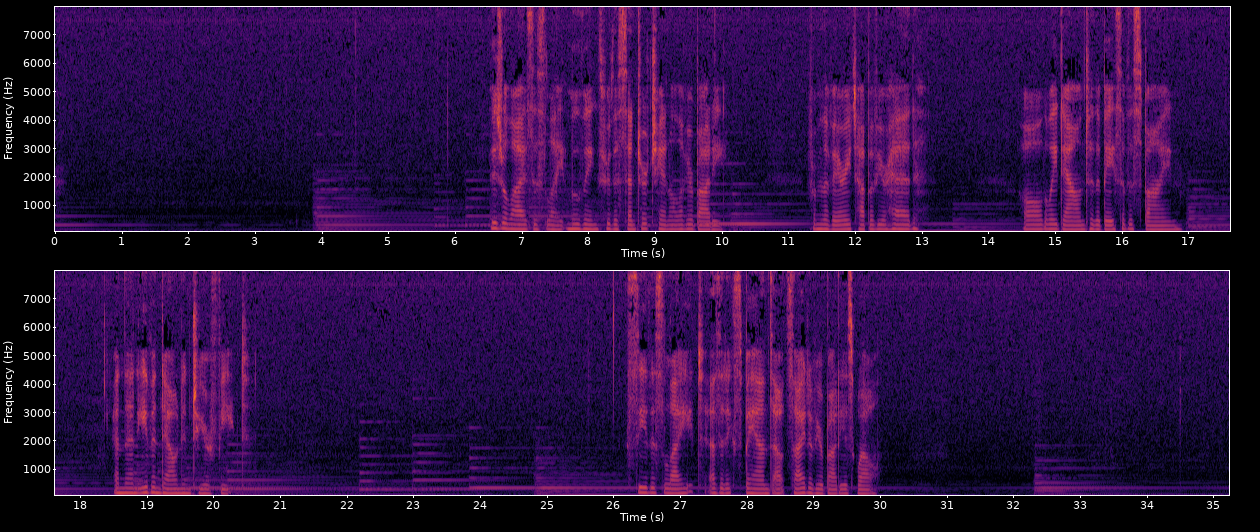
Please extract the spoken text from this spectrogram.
Visualize this light moving through the center channel of your body from the very top of your head all the way down to the base of the spine, and then even down into your feet. See this light as it expands outside of your body as well.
